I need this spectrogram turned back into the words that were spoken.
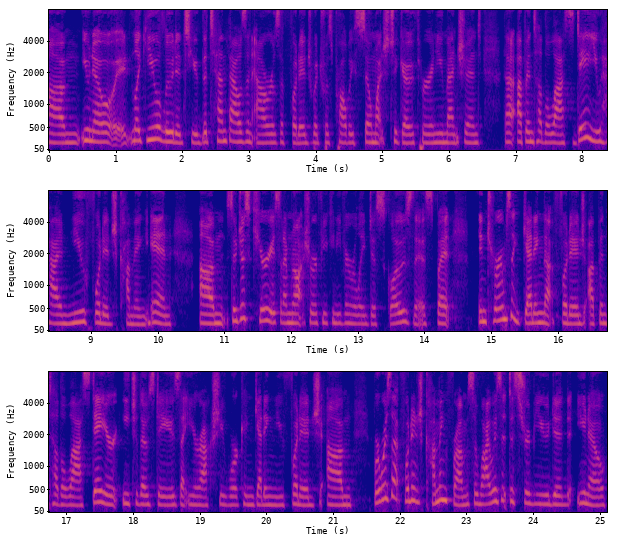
um, you know, like you alluded to, the 10,000 hours of footage, which was probably so much to go through. And you mentioned that up until the last day, you had new footage coming in. Um, so just curious, and I'm not sure if you can even really disclose this, but in terms of getting that footage up until the last day or each of those days that you're actually working getting new footage um, where was that footage coming from? So why was it distributed you know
